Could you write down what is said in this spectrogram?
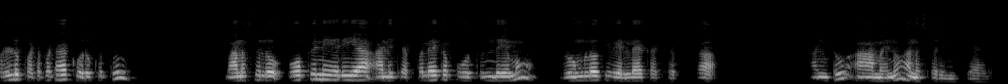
పళ్ళు పటపటా కొరుకుతూ మనసులో ఓపెన్ ఏరియా అని చెప్పలేకపోతుందేమో రూమ్లోకి వెళ్ళాక చెప్తా. అంటూ ఆమెను అనుసరించాడు.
